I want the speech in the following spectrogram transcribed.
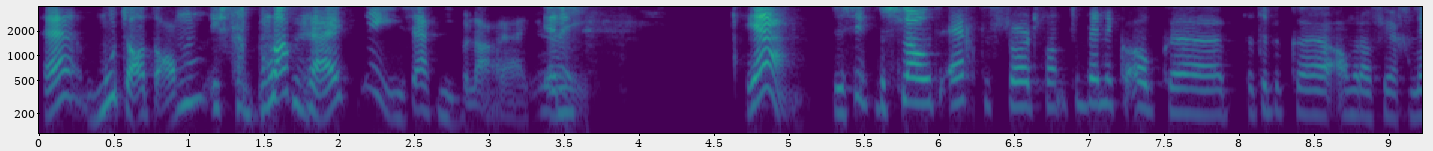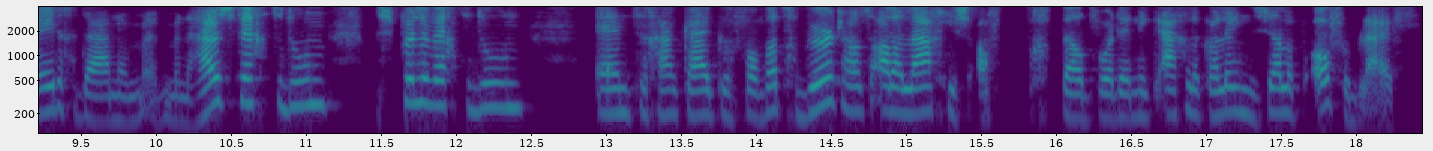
hè, moet dat dan? Is dat belangrijk? Nee, is eigenlijk niet belangrijk. Nee. En, ja, dus ik besloot echt een soort van, toen ben ik ook, dat heb ik anderhalf jaar geleden gedaan, om mijn huis weg te doen, mijn spullen weg te doen. En te gaan kijken van wat gebeurt er als alle laagjes afgepeld worden en ik eigenlijk alleen zelf overblijf.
